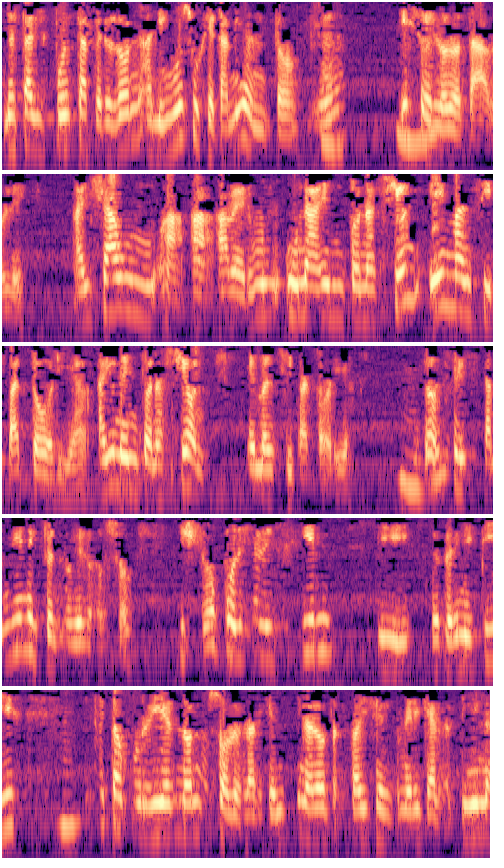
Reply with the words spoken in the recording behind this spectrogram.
no está dispuesta, perdón, a ningún sujetamiento. Eso es lo notable hay ya un, a, ver, una entonación emancipatoria, hay una entonación emancipatoria. Entonces, también esto es novedoso. Y yo podría decir, si me permitís, que está ocurriendo no solo en Argentina, en otros países de América Latina,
